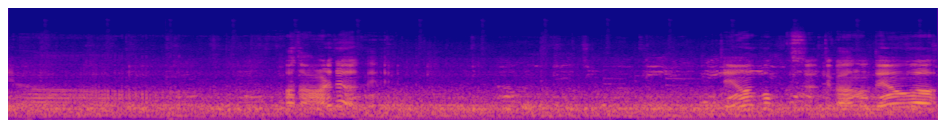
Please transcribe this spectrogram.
いやーあとあれだよね電話ボックスっていうかあの電話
